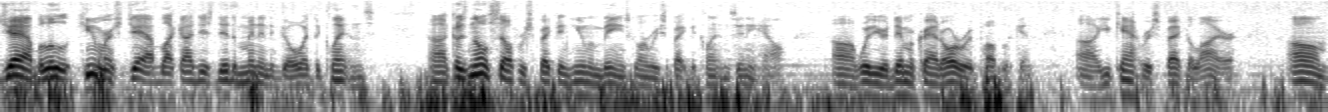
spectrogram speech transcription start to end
jab, a little humorous jab, like I just did a minute ago at the Clintons. Because uh, no self respecting human being is going to respect the Clintons anyhow, uh, whether you're a Democrat or a Republican. Uh, you can't respect a liar. Um,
